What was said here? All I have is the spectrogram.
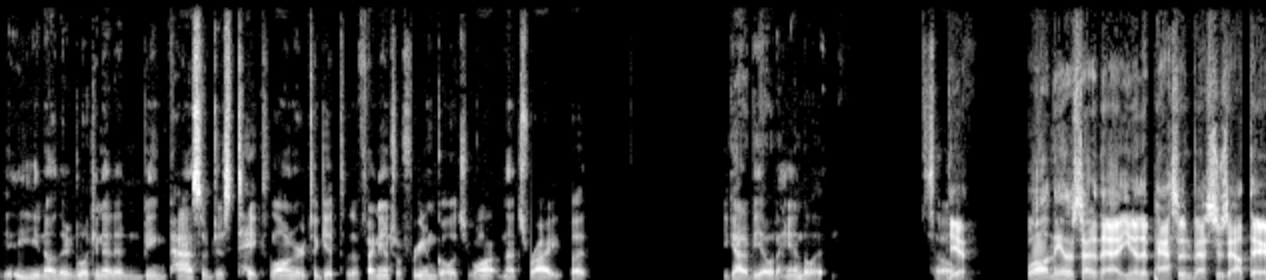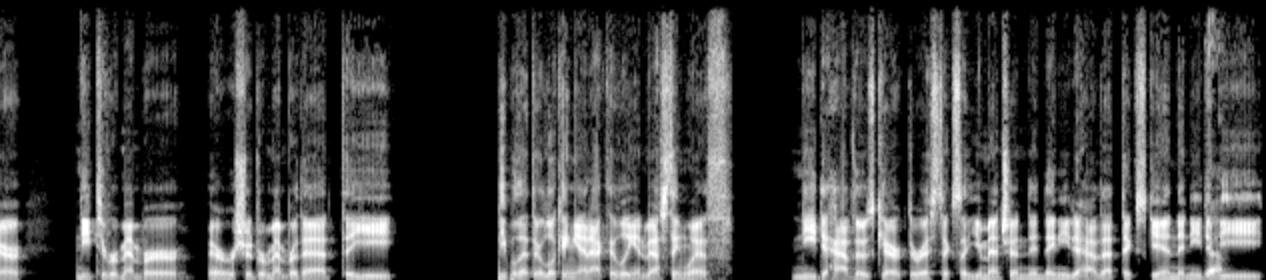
you know, they're looking at it and being passive just takes longer to get to the financial freedom goal that you want. And that's right. But you got to be able to handle it. So yeah. Well, on the other side of that, you know, the passive investors out there need to remember or should remember that the people that they're looking at actively investing with need to have those characteristics that you mentioned and they need to have that thick skin they need yeah. to be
